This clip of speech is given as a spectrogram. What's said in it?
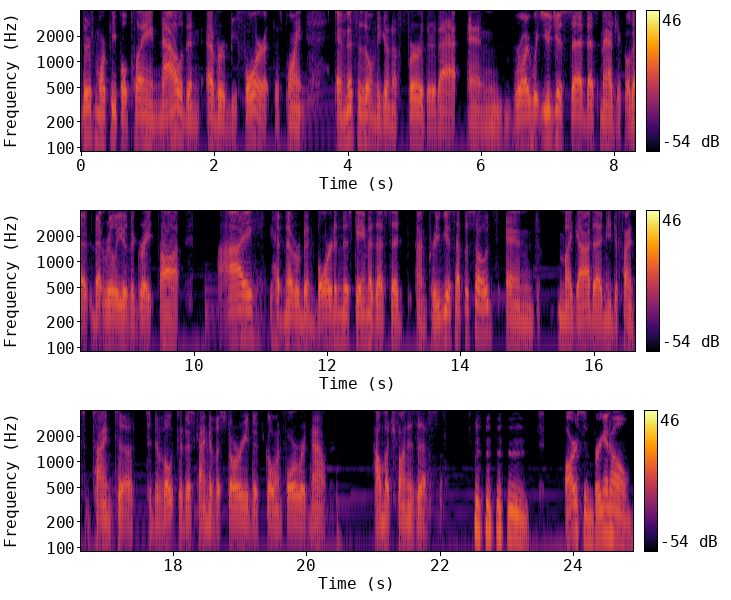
there's more people playing now than ever before at this point, and this is only going to further that. And Roy, what you just said, that's magical. That that really is a great thought. I have never been bored in this game, as I've said on previous episodes, and my God, I need to find some time to to devote to this kind of a story that's going forward now. How much fun is this? Arson, bring it home.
